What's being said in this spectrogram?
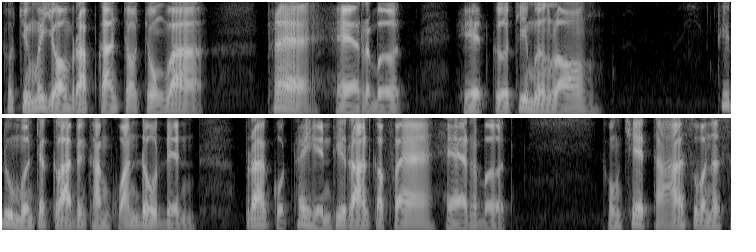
เขาจึงไม่ยอมรับการเจาะจงว่า แพร่แห่ระเบิด เหตุเกิดที่เมืองรอง ที่ดูเหมือนจะกลายเป็นคำขวัญโดดเด่น ปรากฏให้เห็นที่ร้านกาแฟแห่ระเบิด ของเชษฐาสุวรรณส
